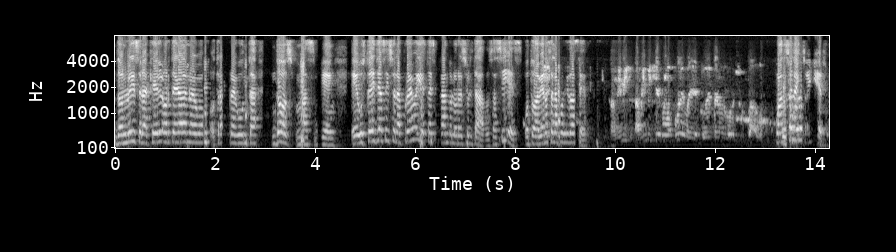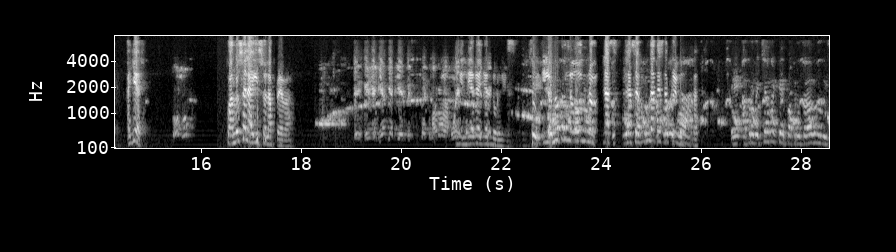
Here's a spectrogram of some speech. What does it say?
don Luis, Raquel Ortega de nuevo, otra pregunta, dos más bien. Eh, usted ya se hizo la prueba y está esperando los resultados, ¿así es? ¿O todavía no se la ha podido hacer? A mí, a mí me hicieron la prueba y estoy esperando los resultados. ¿Cuándo se la hizo ayer? ¿Ayer? ¿Cómo? ¿Cuándo se la hizo la prueba? En el día de ayer, me tomaron la muestra. En el día de ayer lunes. Sí, y lo, lo otro, la, la segunda de esa pregunta. Eh, aprovechar Raquel para preguntar a don Luis.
